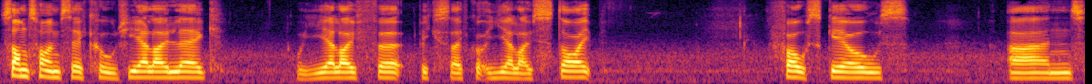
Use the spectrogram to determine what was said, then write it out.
sometimes they're called yellow leg or yellow foot because they've got a yellow stipe, false gills, and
